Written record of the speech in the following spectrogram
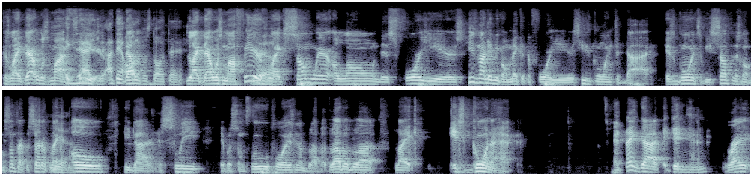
Because like that was my exactly. Fear. I think that, all of us thought that. Like that was my fear. Yeah. Like somewhere along this four years, he's not even gonna make it to four years. He's going to die. It's going to be something. It's gonna be some type of setup. Like, yeah. oh, he died in his sleep. It was some food poisoning. Blah blah blah blah blah. Like it's going to happen. And thank God it didn't mm-hmm. happen. Right?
